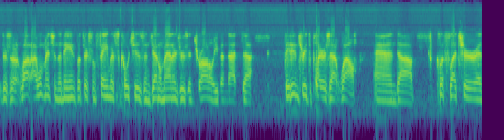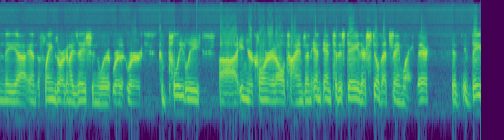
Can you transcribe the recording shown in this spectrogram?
there's a lot, I won't mention the names, but there's some famous coaches and general managers in Toronto even that uh, they didn't treat the players that well. And uh, Cliff Fletcher and the uh, and the Flames organization were, were, were completely uh, in your corner at all times. And, and, and to this day, they're still that same way. They're, if, if they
